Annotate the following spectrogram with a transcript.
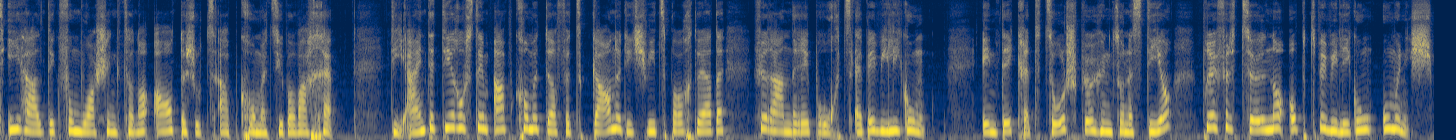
die Einhaltung vom Washingtoner Artenschutzabkommen zu überwachen. Die einen Tiere aus dem Abkommen dürfen gar nicht in die Schweiz gebracht werden, für andere braucht es eine Bewilligung. Entdecken die Zollspürhunde so ein Tier, prüfen die Zöllner, ob die Bewilligung um ist.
